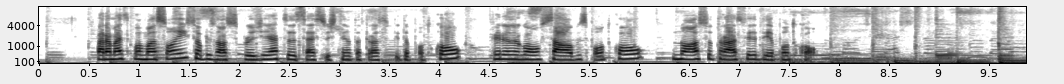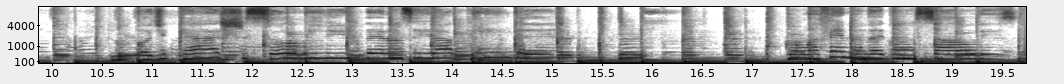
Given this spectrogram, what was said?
Para mais informações sobre os nossos projetos, acesse sustenta-vida.com, fernandogonçalves.com, nosso-ed.com. No podcast sobre liderança e aprender. Com a Fernanda Gonçalves.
